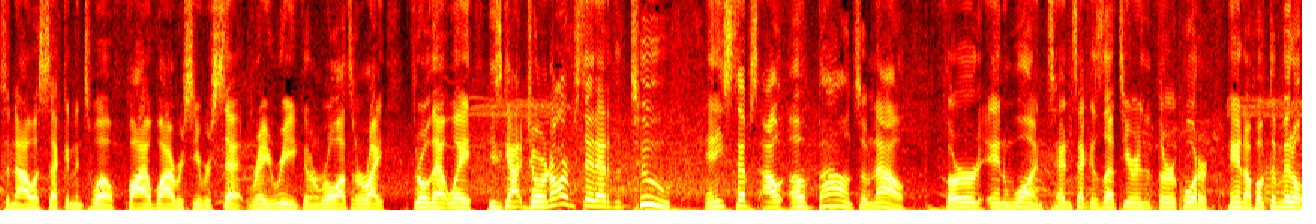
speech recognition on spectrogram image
So now a second and 12. Five wide receiver set. Ray Reed going to roll out to the right. Throw that way. He's got Jordan Armstead at the two, and he steps out of bounds. So now third and one. 10 seconds left here in the third quarter. Handoff up the middle.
